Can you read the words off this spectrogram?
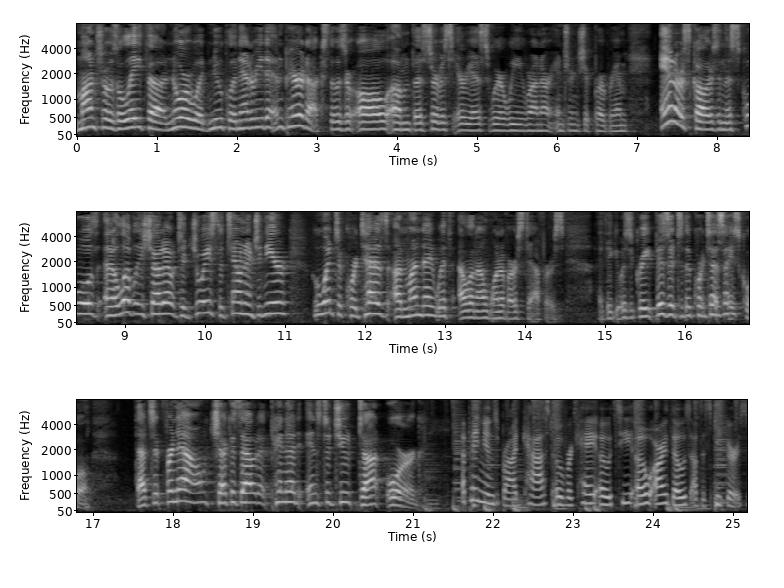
Montrose, Olathe, Norwood, Nucla, Naturita, and Paradox. Those are all um, the service areas where we run our internship program and our scholars in the schools. And a lovely shout out to Joyce, the town engineer, who went to Cortez on Monday with Elena, one of our staffers. I think it was a great visit to the Cortez High School. That's it for now. Check us out at pinheadinstitute.org. Opinions broadcast over KOTO are those of the speakers.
